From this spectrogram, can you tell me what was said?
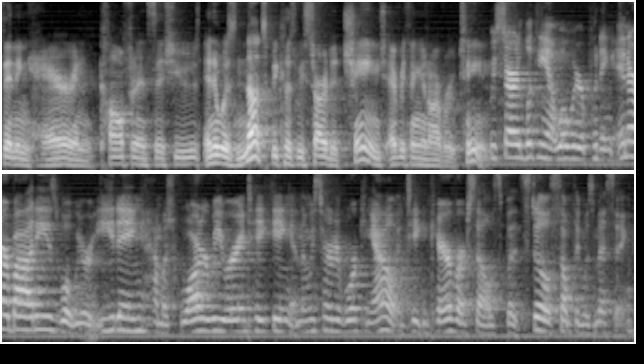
thinning hair and confidence issues. And it was nuts because we started to change everything in our routine. We started looking at what we were putting in our bodies, what we were eating, how much water we were intaking, and then we started working out and taking care of ourselves, but still something was missing.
